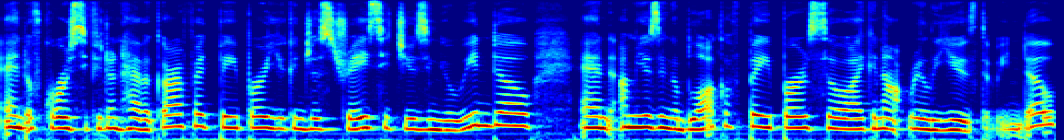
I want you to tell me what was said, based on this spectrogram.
And of course, if you don't have a graphite paper, you can just trace it using a window. And I'm using a block of paper, so I cannot really use the window.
